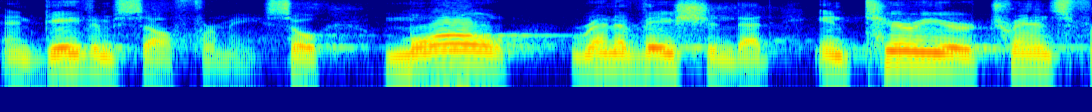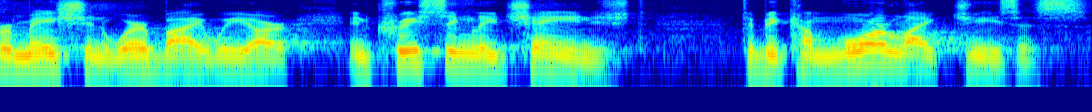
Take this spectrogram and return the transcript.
and gave himself for me. So, moral renovation, that interior transformation whereby we are increasingly changed to become more like Jesus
